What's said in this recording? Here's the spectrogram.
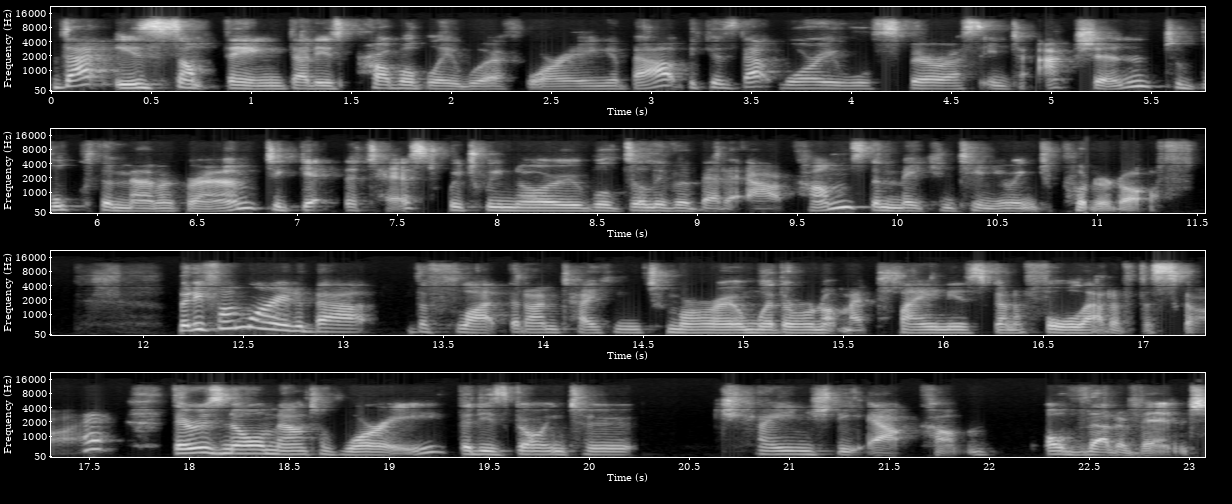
that is something that is probably worth worrying about because that worry will spur us into action to book the mammogram to get the test, which we know will deliver better outcomes than me continuing to put it off. But if I'm worried about the flight that I'm taking tomorrow and whether or not my plane is going to fall out of the sky, there is no amount of worry that is going to change the outcome of that event.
